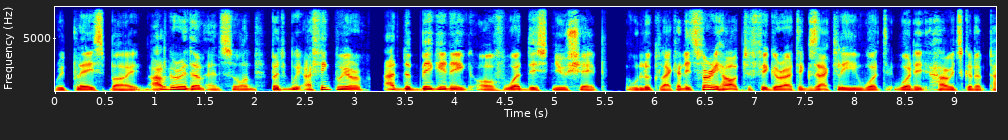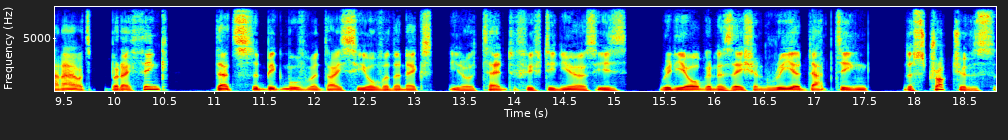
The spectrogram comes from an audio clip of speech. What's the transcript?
replaced by algorithm and so on. But we, I think we're at the beginning of what this new shape will look like. And it's very hard to figure out exactly what, what it, how it's going to pan out. But I think that's the big movement I see over the next, you know, 10 to 15 years is really organization readapting the structures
